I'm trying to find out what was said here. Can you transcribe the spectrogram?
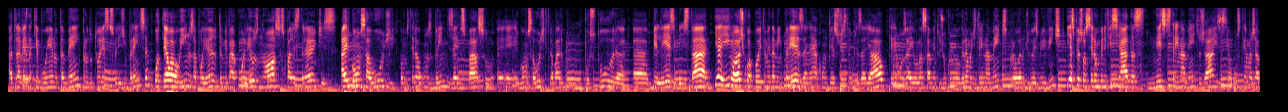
através da Quebueno também, produtora e assessoria de imprensa. Hotel Alwin nos apoiando, também vai acolher os nossos palestrantes. A Ergon Saúde, vamos ter alguns brindes aí do espaço é, é, Ergon Saúde, que trabalho com postura, uh, beleza e bem-estar. E aí, lógico, o apoio também da minha empresa, né, a Contexto Gestão Empresarial. Teremos aí o lançamento de um cronograma de treinamentos para o ano de 2020 e as pessoas serão beneficiadas nesses treinamentos já. Existem alguns temas já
